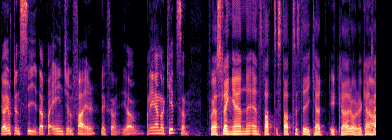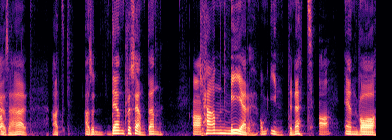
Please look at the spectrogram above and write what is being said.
jag har gjort en sida på Angel Fire, liksom. jag, han är en av kidsen. Får jag slänga en, en stat, statistik här ytterligare då? Då kan jag Ja. säga så här att alltså den procenten Ja, kan mer om internet ja, än vad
